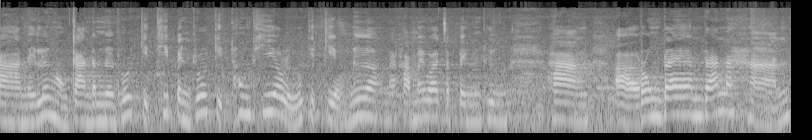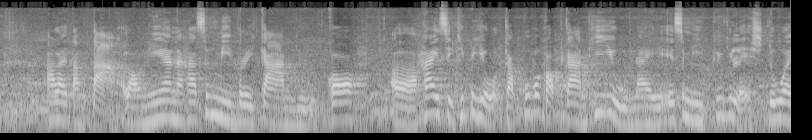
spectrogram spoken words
การในเรื่องของการดำเนินธุรกิจที่เป็นธุรกิจท่องเที่ยวหรือธุรกิจเกี่ยวเนื่องนะคะไม่ว่าจะเป็นถึงทางโรงแรมร้านอาหารอะไรต่างๆ เหล่านี้นะคะซึ่งมีบริการอยู่ก็ให้สิทธิประโยชน์กับผู้ประกอบการที่อยู่ใน SME Privilege ด้วย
